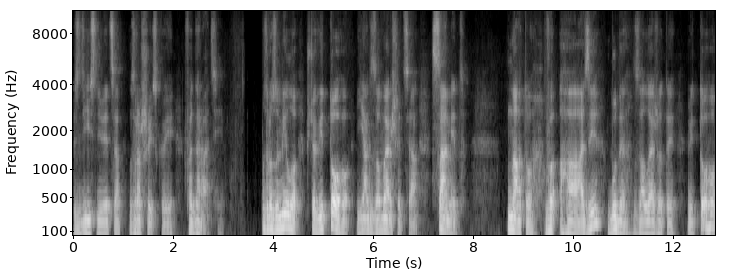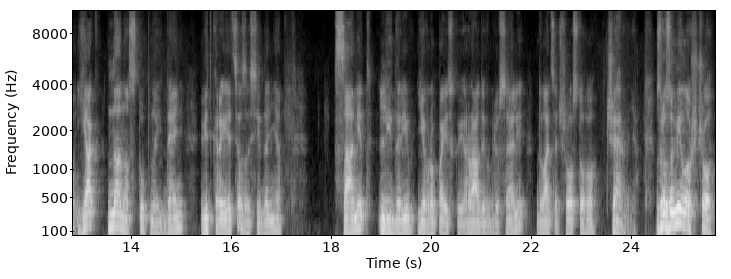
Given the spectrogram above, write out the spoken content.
здійснюється з Російської Федерації. Зрозуміло, що від того, як завершиться саміт НАТО в Гаазі, буде залежати від того, як на наступний день відкриється засідання саміт лідерів Європейської ради в Брюсселі 26 червня. Зрозуміло, що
